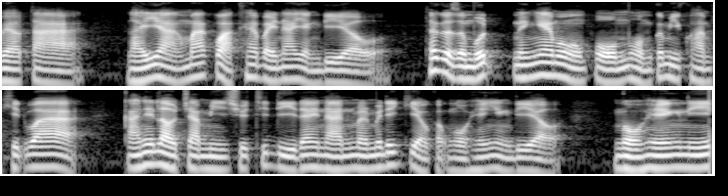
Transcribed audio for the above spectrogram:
แววตา หลายอย่างมากกว่าแค่ใบหน้าอย่างเดียว ถ้าเกิดสมมติในแง่มุมของผม ผมก็มีความคิดว่า การที่เราจะมีชีวิตที่ดีได้นั้น มันไม่ได้เกี่ยวกับโง่เฮงอย่างเดียว โง่เฮงนี้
